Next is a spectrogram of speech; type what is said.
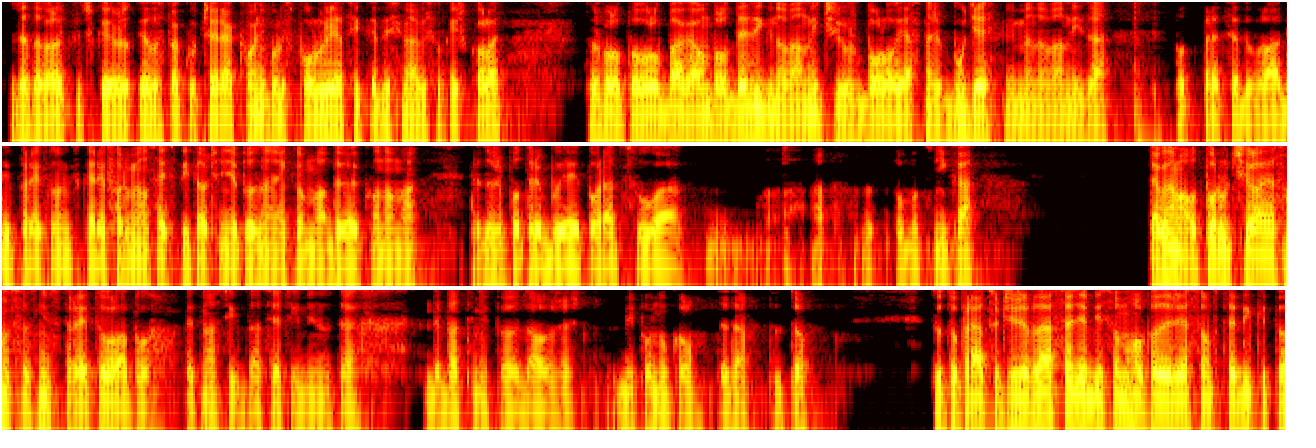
stretal električke Jozefa Kučeráka, oni boli spolužiaci kedysi na vysokej škole. To už bolo po voľbách a on bol dezignovaný, či už bolo jasné, že bude vymenovaný za podpredsedu vlády pre ekonomické reformy. On sa aj spýtal, či nepozná nejakého mladého ekonóma, pretože potrebuje poradcu a, a pomocníka. Tak ona ma odporúčila, ja som sa s ním stretol a po 15-20 minútach debaty mi povedal, že mi ponúkol teda túto, túto prácu. Čiže v zásade by som mohol povedať, že ja som vtedy, keď to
